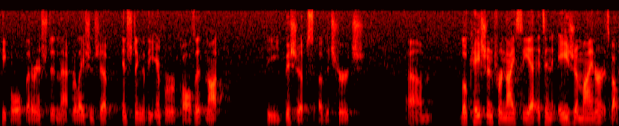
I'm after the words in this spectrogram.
people that are interested in that relationship, interesting that the emperor calls it, not the bishops of the church. Um, location for Nicaea, it's in Asia Minor. It's about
